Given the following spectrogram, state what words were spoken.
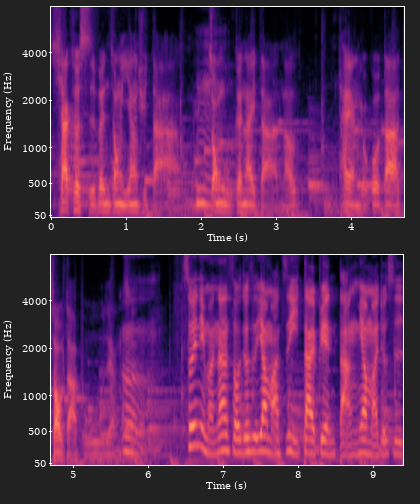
下课十分钟一样去打，嗯中午更爱打，然后太阳有够大，照打不误这样子。嗯，所以你们那时候就是要么自己带便当，要么就是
